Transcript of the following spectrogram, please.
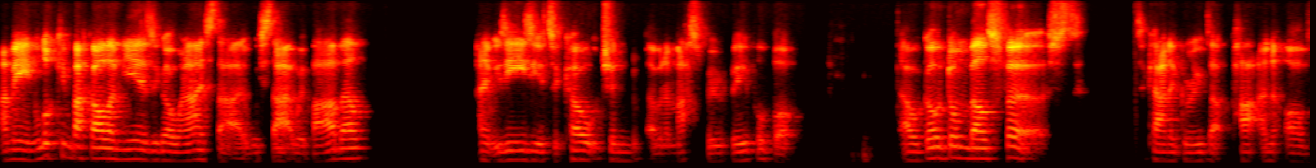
I mean, looking back all them years ago when I started, we started with barbell. and it was easier to coach and having a massive group of people. But I would go dumbbells first to kind of groove that pattern of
